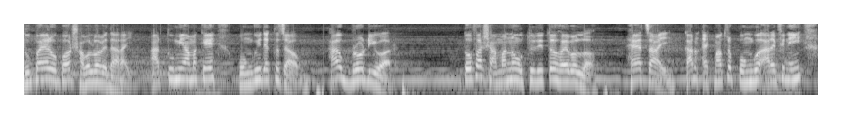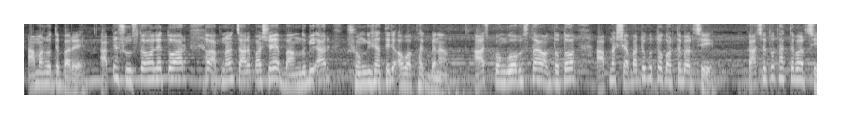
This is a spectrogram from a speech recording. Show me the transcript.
দুপায়ের উপর সবলভাবে দাঁড়াই, আর তুমি আমাকে পঙ্গুই দেখতে চাও। How broad you are? তোফা সামান্য উত্তেজিত হয়ে বলল হ্যাঁ চাই। কারণ একমাত্র পঙ্গু আরেফিনই আমার হতে পারে। আপনি সুস্থ হলে তো আর আপনার চারপাশে বান্ধবী আর সঙ্গী সাথীর অভাব থাকবে না। আজ পঙ্গু অবস্থায় অন্তত আপনার সেবাটুকু তো করতে পারছি। কাছে তো থাকতে পারছি।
